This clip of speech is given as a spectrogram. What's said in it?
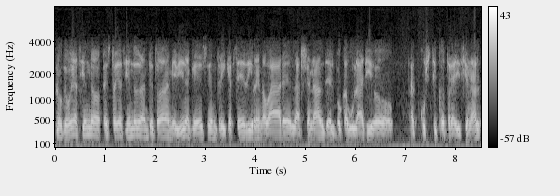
lo que voy haciendo estoy haciendo durante toda mi vida que es enriquecer y renovar el arsenal del vocabulario acústico tradicional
